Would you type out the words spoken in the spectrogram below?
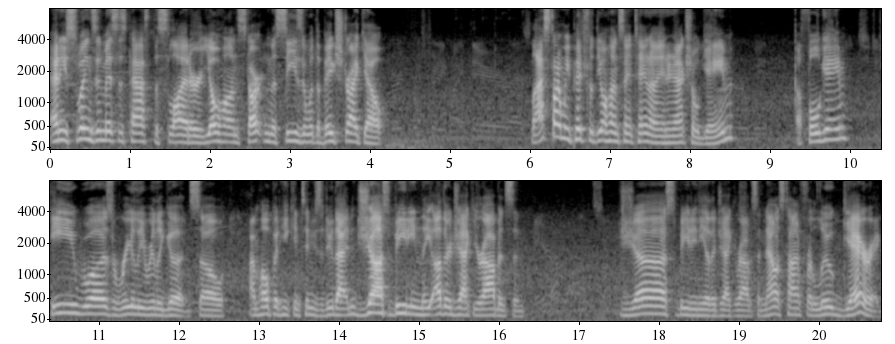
And he swings and misses past the slider. Johan starting the season with a big strikeout. Last time we pitched with Johan Santana in an actual game, a full game, he was really, really good. So I'm hoping he continues to do that. And just beating the other Jackie Robinson. Just beating the other Jackie Robinson. Now it's time for Lou Gehrig,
